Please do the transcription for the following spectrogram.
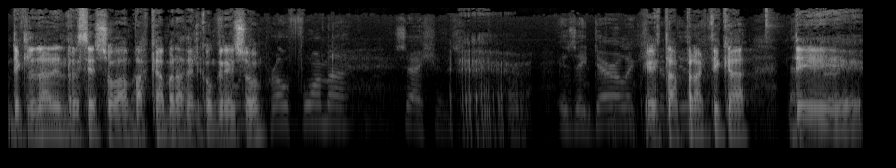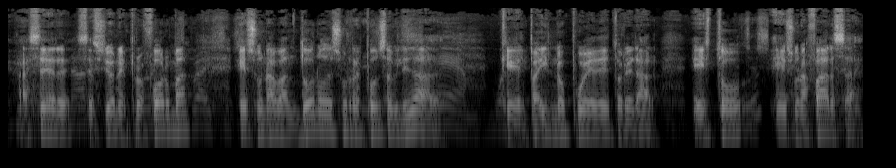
declarar en receso a ambas cámaras del Congreso. Eh, esta práctica de hacer sesiones pro forma es un abandono de su responsabilidad que el país no puede tolerar. Esto es una farsa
